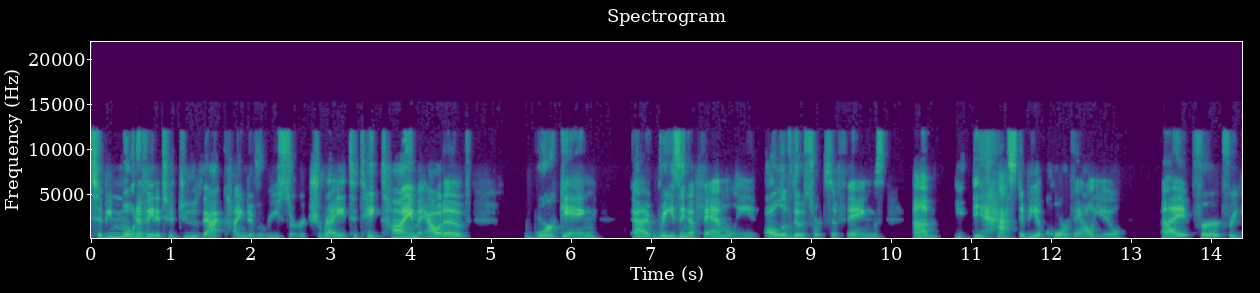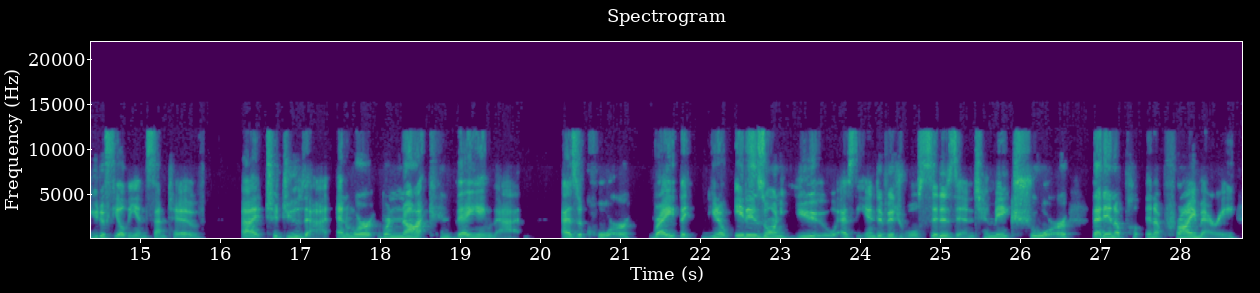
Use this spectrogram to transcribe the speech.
to be motivated to do that kind of research right? To take time out of working uh, raising a family all of those sorts of things um, it has to be a core value uh, for for you to feel the incentive uh, to do that. And we're we're not conveying that as a core right? That you know it is on you as the individual citizen to make sure that in a in a primary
